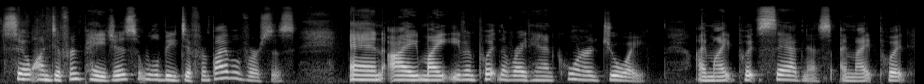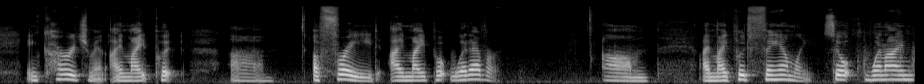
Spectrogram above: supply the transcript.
So on different pages will be different Bible verses. And I might even put in the right hand corner joy. I might put sadness. I might put encouragement. I might put um, afraid. I might put whatever. Um, I might put family. So when I'm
